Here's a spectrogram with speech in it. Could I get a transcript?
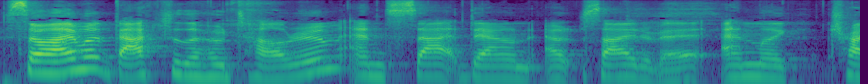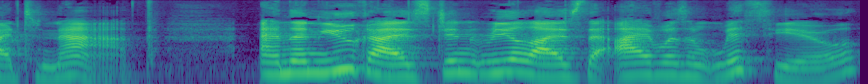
So I went back to the hotel room and sat down outside of it and like tried to nap. And then you guys didn't realize that I wasn't with you.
